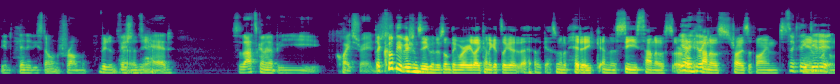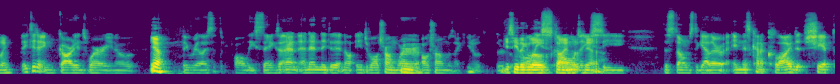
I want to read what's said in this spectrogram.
the Infinity Stone from Vision's, Vision's head, yeah. head. So that's going to be quite strange. There could be a vision sequence or something where he like kind of gets like a like a, some kind of headache and then sees Thanos or Yeah, like, he, like- Thanos tries to find. It's like they did it. something. They did it in Guardians, where you know Yeah, they realized that all these things, and and then they did it in Age of Ultron, where Ultron was like, you know. You see the glow, these kind stones, of, and yeah. you see the stones together in this kind of cloud that shaped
